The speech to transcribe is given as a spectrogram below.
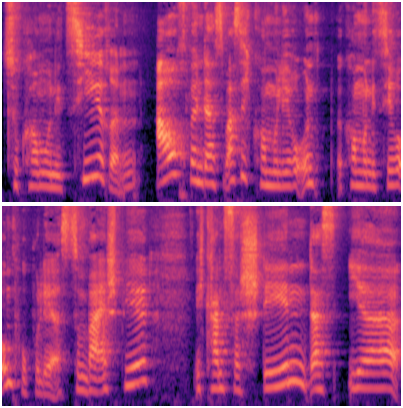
zu kommunizieren, auch wenn das, was ich kommuniziere, un kommuniziere unpopulär ist. Zum Beispiel, ich kann verstehen, dass ihr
